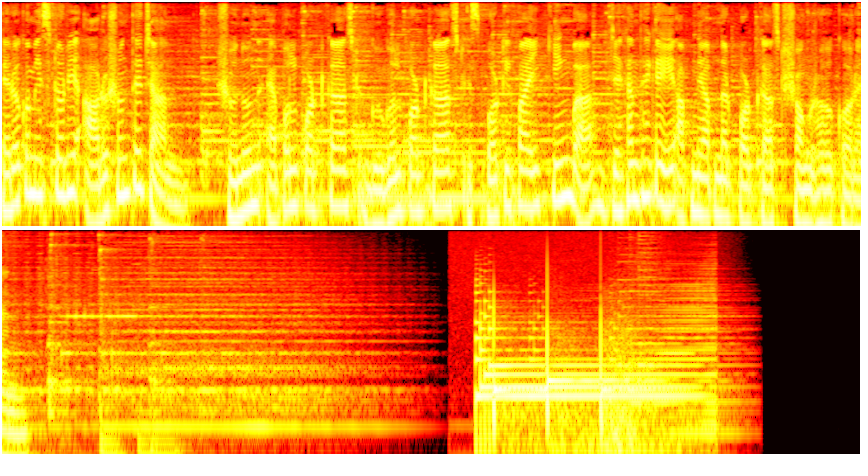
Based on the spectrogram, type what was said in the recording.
এরকম স্টোরি আরও শুনতে চান, শুনুন Apple podcast Google podcast Spotify কিংবা যেখান থেকেই আপনি আপনার পডকাস্ট সংগ্রহ করেন।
